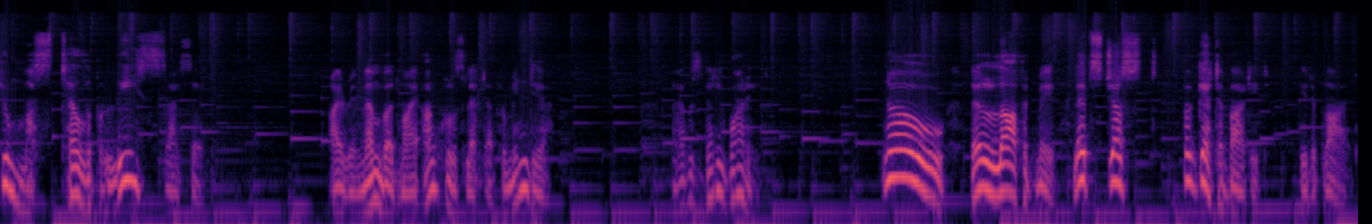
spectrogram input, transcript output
you must tell the police, I said. I remembered my uncle's letter from India. I was very worried. No, they'll laugh at me. Let's just forget about it, he replied.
